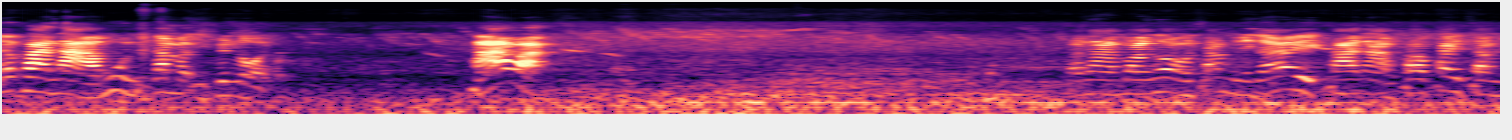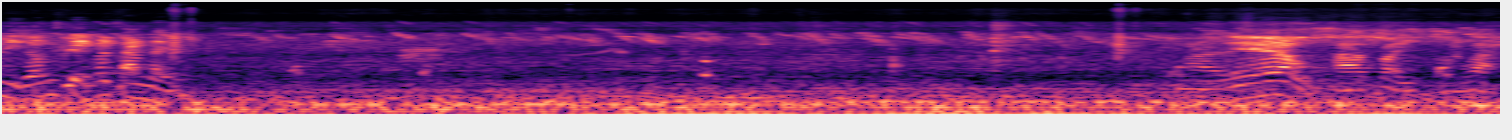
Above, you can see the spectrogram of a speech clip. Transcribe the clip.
ดี๋ยวพาหน้ามุ่นน้ำมาอีกเป็นโหลดหาว่ะพาหน้าบ้านนอกซ้ำนี่ได้พาหน้าเข้าไข่ซ้ำนี่ต้องเก่งมาซ้ำไหนมาแล้วพาไปสองวัน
